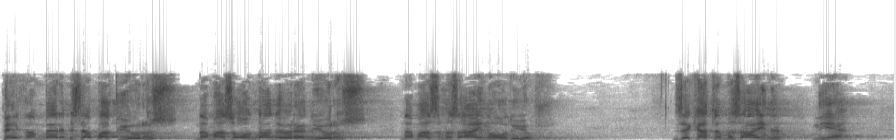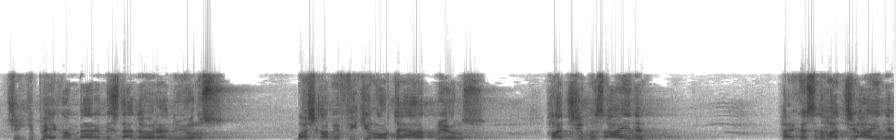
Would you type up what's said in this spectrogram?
peygamberimize bakıyoruz, namazı ondan öğreniyoruz, namazımız aynı oluyor. Zekatımız aynı. Niye? Çünkü peygamberimizden öğreniyoruz. Başka bir fikir ortaya atmıyoruz. Haccımız aynı. Herkesin haccı aynı.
